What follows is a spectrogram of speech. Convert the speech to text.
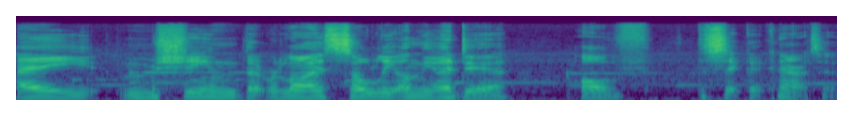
a machine that relies solely on the idea of the cyclic narrative.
